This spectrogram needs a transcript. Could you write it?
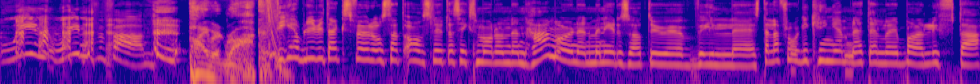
Win, win för fan! Pirate Rock. Det har blivit dags för oss att avsluta sexmorgon den här morgonen men är det så att du vill eh, ställa frågor kring ämnet eller bara lyfta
